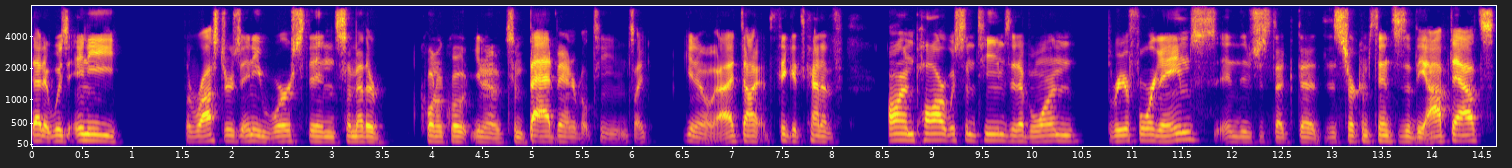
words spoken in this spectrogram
that it was any the roster's any worse than some other quote unquote, you know, some bad Vanderbilt teams. Like, you know, I thought think it's kind of on par with some teams that have won three or four games, and there's just like the the circumstances of the opt outs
